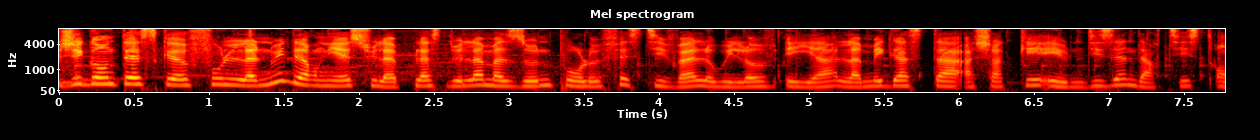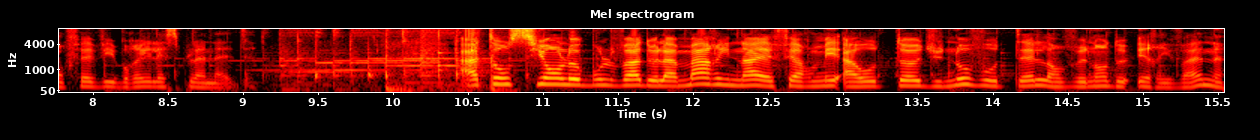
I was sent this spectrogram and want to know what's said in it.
Gigantesque foule la nuit dernière sur la place de l'Amazon pour le festival We Love Eya. La mégastar Achake et une dizaine d'artistes ont fait vibrer l'esplanade. Attention, le boulevard de la Marina est fermé à hauteur du Novotel en venant de Erivan.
